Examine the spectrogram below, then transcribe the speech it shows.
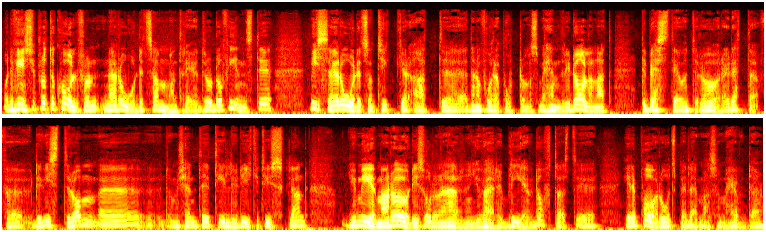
Och det finns ju protokoll från när rådet sammanträder och då finns det vissa i rådet som tycker att eh, när de får rapporter om vad som händer i Dalarna att det bästa är att inte röra i detta. För det visste de, eh, de kände till hur det gick i Tyskland. Ju mer man rörde i sådana ärenden ju värre blev det oftast. Eh, är det par rådsmedlemmar som hävdar.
